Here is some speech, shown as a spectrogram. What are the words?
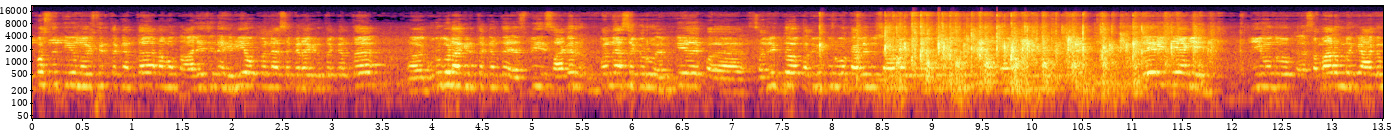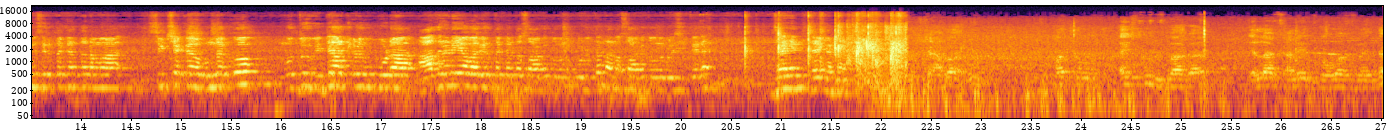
ಉಪಸ್ಥಿತಿಯನ್ನು ವಹಿಸಿರ್ತಕ್ಕಂಥ ನಮ್ಮ ಕಾಲೇಜಿನ ಹಿರಿಯ ಉಪನ್ಯಾಸಕರಾಗಿರ್ತಕ್ಕಂಥ ಗುರುಗಳಾಗಿರ್ತಕ್ಕಂಥ ಎಸ್ ಬಿ ಸಾಗರ್ ಉಪನ್ಯಾಸಕರು ಎಂ ಕೆ ಸಂಯುಕ್ತ ಪದವಿ ಪೂರ್ವ ಕಾಲೇಜು ಶಾಲಾ, ಅದೇ ರೀತಿಯಾಗಿ ಈ ಒಂದು ಸಮಾರಂಭಕ್ಕೆ ಆಗಮಿಸಿರ್ತಕ್ಕಂಥ ನಮ್ಮ ಶಿಕ್ಷಕ ವೃಂದಕ್ಕೂ ಮತ್ತು ವಿದ್ಯಾರ್ಥಿಗಳಿಗೂ ಕೂಡ ಆದರಣೀಯವಾಗಿರ್ತಕ್ಕಂಥ ಸ್ವಾಗತವನ್ನು ಕೊಡುತ್ತಾ ನನ್ನ ಸ್ವಾಗತವನ್ನು ಬಯಸುತ್ತೇನೆ ಜೈ ಹಿಂದ್, ಜೈ ಕರ್ನಾಟಕ. ವಿಭಾಗ, ಎಲ್ಲ ಕಾಲೇಜ್ ವಿಭಾಗಗಳಿಂದ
